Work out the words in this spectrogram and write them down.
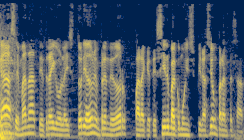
Cada semana te traigo la historia de un emprendedor para que te sirva como inspiración para empezar.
